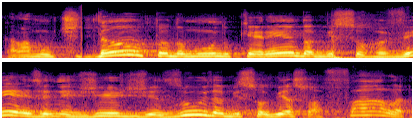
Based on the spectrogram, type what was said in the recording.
aquela multidão, todo mundo querendo absorver as energias de Jesus, absorver a sua fala,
